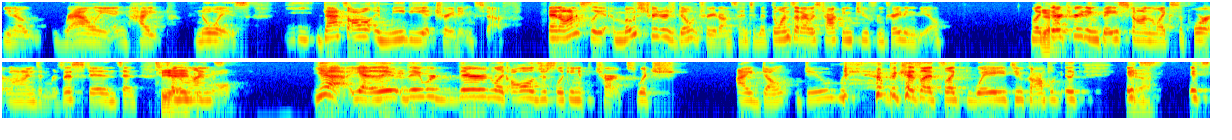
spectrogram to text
you know rallying, hype, noise, that's all immediate trading stuff. And honestly, most traders don't trade on sentiment. The ones that I was talking to from TradingView, like Yeah. they're trading based on like support lines and resistance and TA lines. people. yeah, yeah, they Yeah. they were they're like all just looking at the charts, which I don't do because it's like way too complicated. Like it's Yeah. it's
